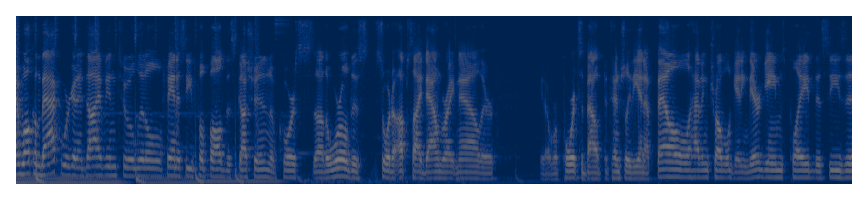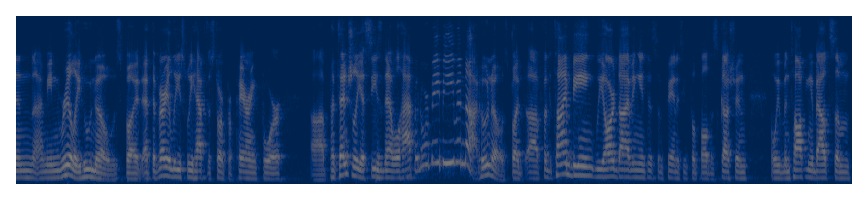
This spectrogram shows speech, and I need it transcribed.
And welcome back. We're going to dive into a little fantasy football discussion. Of course, uh, the world is sort of upside down right now. There, you know, reports about potentially the NFL having trouble getting their games played this season. I mean, really, who knows? But at the very least, we have to start preparing for uh, potentially a season that will happen, or maybe even not. Who knows? But uh, for the time being, we are diving into some fantasy football discussion, and we've been talking about some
